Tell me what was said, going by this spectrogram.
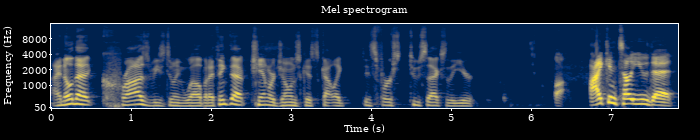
I know that Crosby's doing well, but I think that Chandler Jones gets got like his first two sacks of the year. I can tell you that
